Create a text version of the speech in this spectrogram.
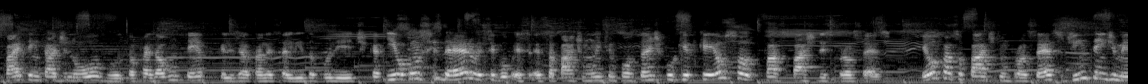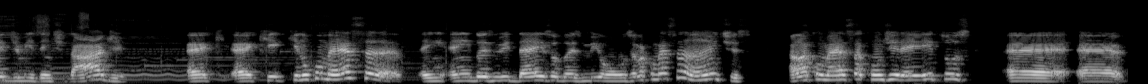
vai tentar de novo, então faz algum tempo que ele já está nessa lida política. E eu considero esse, essa parte muito importante, porque, porque eu sou, faço parte desse processo. Eu faço parte de um processo de entendimento de minha identidade é, é que, que não começa em, em 2010 ou 2011, ela começa antes. Ela começa com direitos é, é,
